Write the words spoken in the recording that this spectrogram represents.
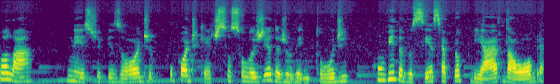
Olá! Neste episódio, o podcast Sociologia da Juventude convida você a se apropriar da obra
